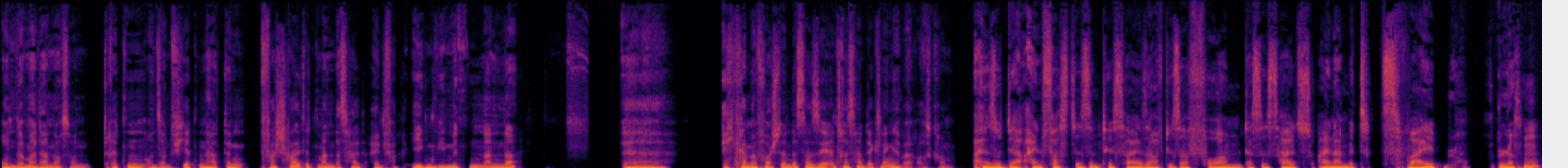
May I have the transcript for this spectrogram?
Und wenn man dann noch so einen dritten und so einen vierten hat, dann verschaltet man das halt einfach irgendwie miteinander. Äh, ich kann mir vorstellen, dass da sehr interessante Klänge bei rauskommen. Also der einfachste Synthesizer auf dieser Form, das ist halt einer mit zwei Blöcken.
